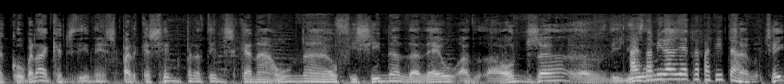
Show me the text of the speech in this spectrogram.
a cobrar aquests diners, perquè sempre tens que anar a una oficina de 10 a, a 11 el dilluns. Has de mirar la lletra petita. Sí.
